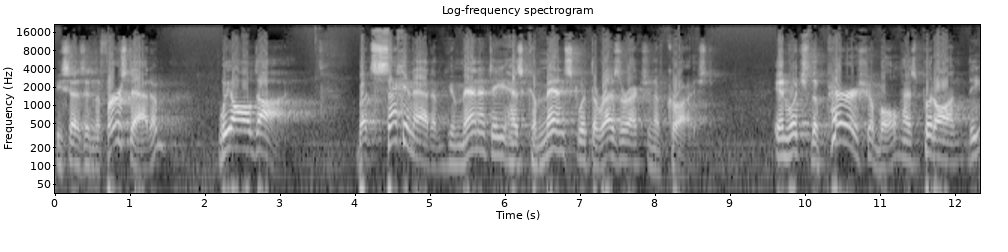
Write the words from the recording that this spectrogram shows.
he says, in the first Adam, we all die. But second Adam, humanity has commenced with the resurrection of Christ, in which the perishable has put on the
